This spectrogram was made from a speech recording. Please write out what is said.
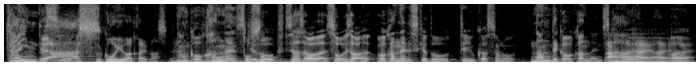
たいんですよ。すごいわかりますね。なんかわかんないんですけど、そうささそうさわかんないですけどっていうかそのなんでかわかんないんですけど、あはいはいはい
